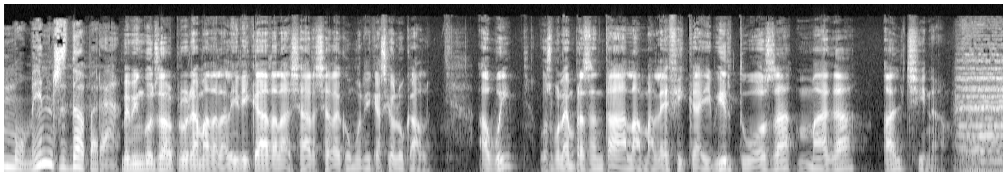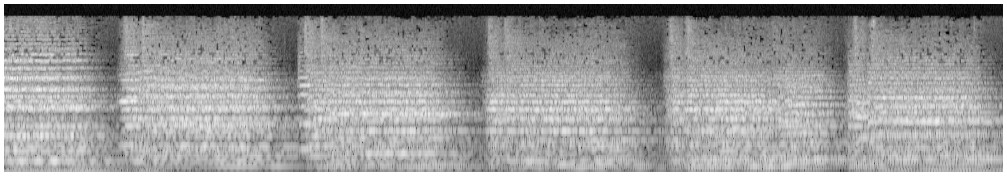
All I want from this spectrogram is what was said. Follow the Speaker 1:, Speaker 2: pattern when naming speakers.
Speaker 1: Moments d'òpera.
Speaker 2: Benvinguts al programa de la lírica de la xarxa de comunicació local. Avui us volem presentar la malèfica i virtuosa Maga Alxina.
